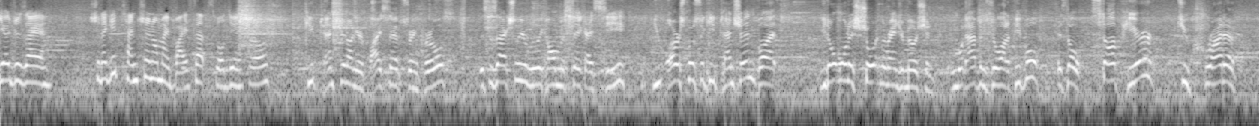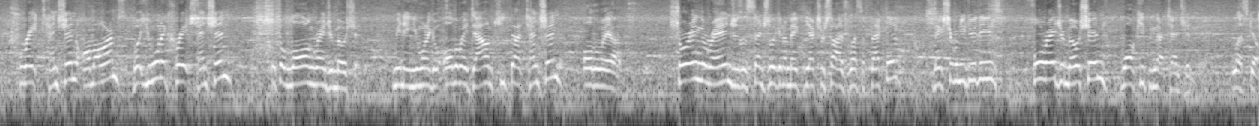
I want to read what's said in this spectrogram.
Yo, Josiah, should I keep tension on my biceps while doing curls? Keep tension on your biceps during curls. This is actually a really common mistake I see. You are supposed to keep tension, but you don't want to shorten the range of motion. And what happens to a lot of people is they'll stop here to try to create tension on the arms, but you want to create tension with a long range of motion. Meaning you want to go all the way down, keep that tension, all the way up. Shortening the range is essentially going to make the exercise less effective. Make sure when you do these, full range of motion while keeping that tension. Let's go.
